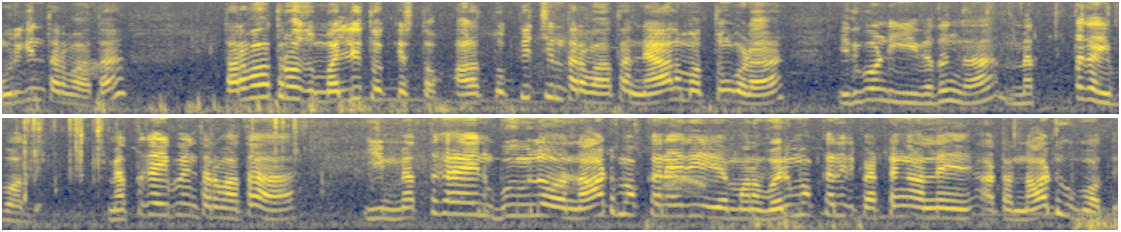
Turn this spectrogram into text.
మురిగిన తర్వాత తర్వాత రోజు మళ్ళీ తొక్కిస్తాం. అలా తొక్కిచ్చిన తర్వాత నేల మొత్తం కూడా ఇదిగోండి ఈ విధంగా మెత్తగా అయిపోద్ది. మెత్తగా అయిపోయిన తర్వాత ఈ మెత్తగా అయిన భూమిలో నాటు మొక్క అనేది మన వరి మొక్క అనేది పెట్టగానే అట్లా నాటుకుపోద్ది.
